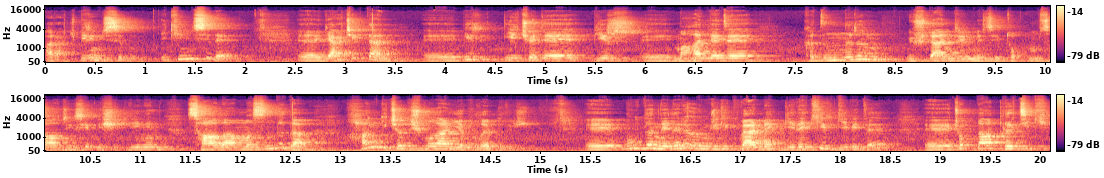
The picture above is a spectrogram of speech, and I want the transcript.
araç. Birincisi bu. İkincisi de e, gerçekten bir ilçede, bir mahallede kadınların güçlendirilmesi, toplumsal cinsiyet eşitliğinin sağlanmasında da hangi çalışmalar yapılabilir? E, burada nelere öncelik vermek gerekir gibi de e, çok daha pratik,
